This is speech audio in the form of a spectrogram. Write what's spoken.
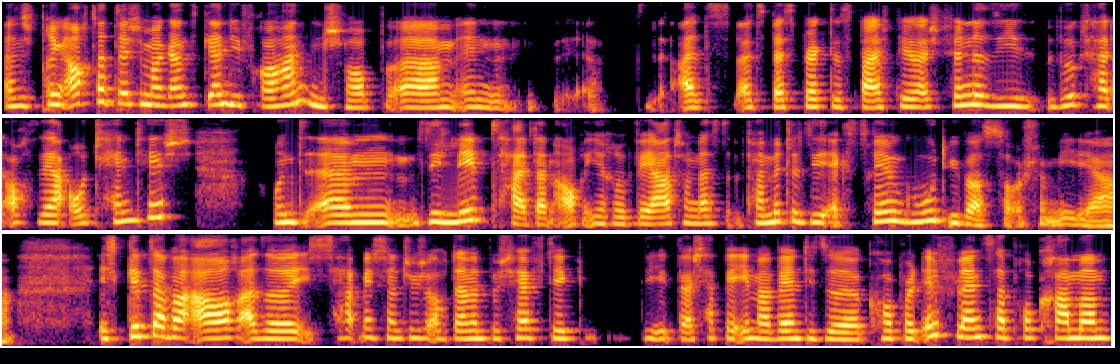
Also ich bringe auch tatsächlich mal ganz gern die Frau Handenshop ähm, in, als, als Best Practice Beispiel. Ich finde, sie wirkt halt auch sehr authentisch und ähm, sie lebt halt dann auch ihre Werte und das vermittelt sie extrem gut über Social Media. Ich gibt aber auch, also ich habe mich natürlich auch damit beschäftigt, die, ich habe ja eben erwähnt, diese Corporate Influencer Programme,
